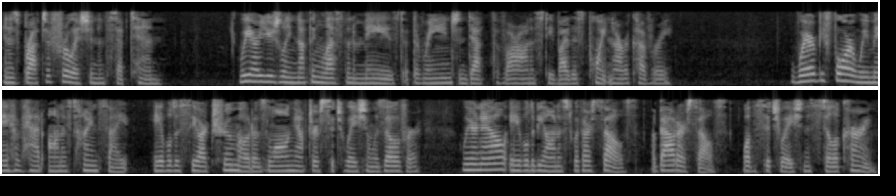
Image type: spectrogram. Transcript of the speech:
and is brought to fruition in step 10. We are usually nothing less than amazed at the range and depth of our honesty by this point in our recovery. Where before we may have had honest hindsight, able to see our true motives long after a situation was over, we are now able to be honest with ourselves, about ourselves, while the situation is still occurring.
